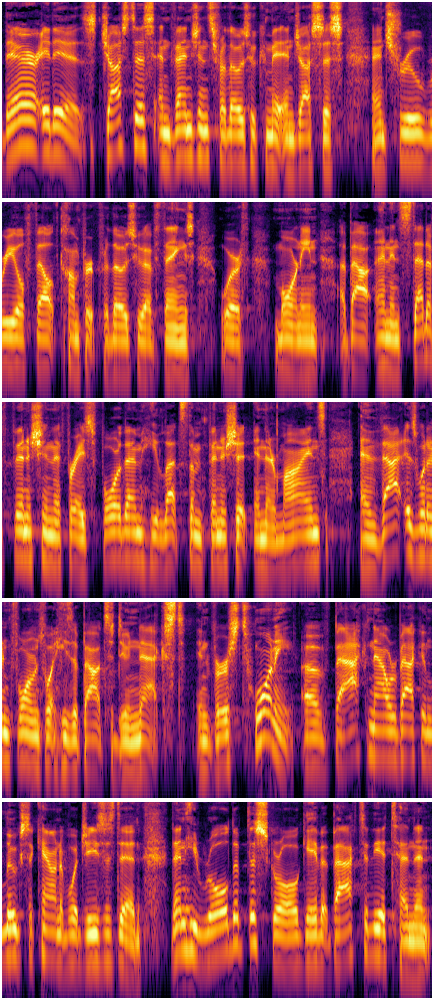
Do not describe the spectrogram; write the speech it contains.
There it is justice and vengeance for those who commit injustice, and true, real, felt comfort for those who have things worth mourning about. And instead of finishing the phrase for them, he lets them finish it in their minds. And that is what informs what he's about to do next. In verse 20 of back, now we're back in Luke's account of what Jesus did. Then he rolled up the scroll, gave it back to the attendant,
